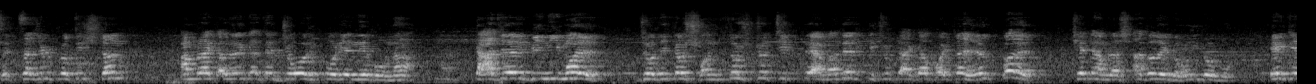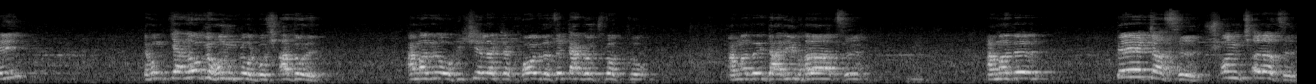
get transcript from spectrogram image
স্বেচ্ছাসেবী প্রতিষ্ঠান, আমরা কারোর কাছে জোর করে নেব না কাজের বিনিময়ে যদি কেউ সন্তুষ্ট চিত্তে আমাদের কিছু টাকা পয়সা হেল্প করে, সেটা আমরা সাদরে গ্রহণ করব এটাই এবং কেন গ্রহণ করব সাদরে? আমাদের অফিসিয়াল একটা খরচ আছে কাগজপত্র। আমাদের গাড়ি ভাড়া আছে। আমাদের পেট আছে সংসার আছে।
